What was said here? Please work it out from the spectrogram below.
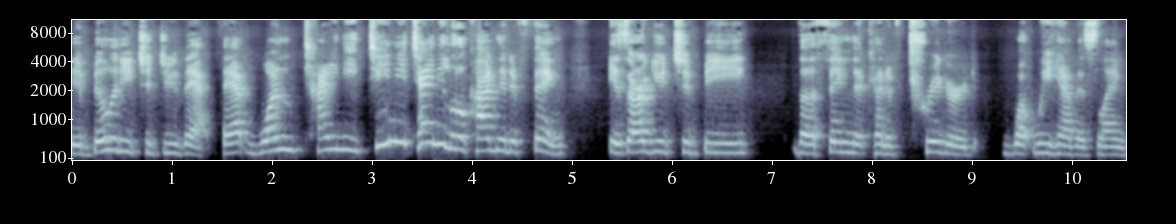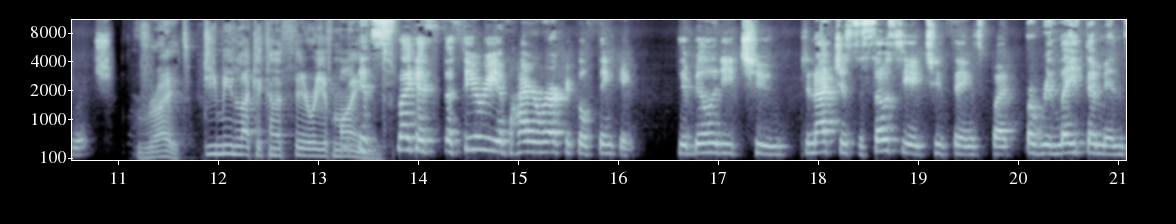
The ability to do that, that one tiny, teeny, tiny little cognitive thing is argued to be the thing that kind of triggered what we have as language. Right. Do you mean like a kind of theory of mind? It's like a, a theory of hierarchical thinking. The ability to, to not just associate two things, but or relate them in,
